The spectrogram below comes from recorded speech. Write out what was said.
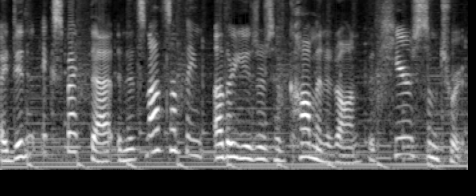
I didn't expect that, and it's not something other users have commented on, but here's some truth.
